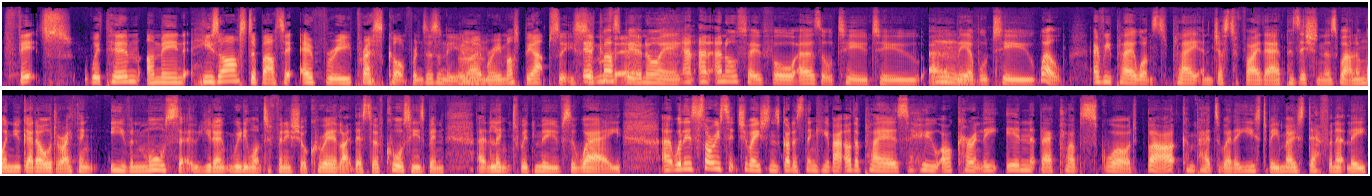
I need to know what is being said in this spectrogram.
fit with him. I mean, he's asked about it every press conference, isn't he, Unai Emery? He must be absolutely sick it must of be annoying, and, and and also for Özil too to uh, be able to. Well, every player wants to play and justify their position as well. And when you get older, I think even more so, you don't really want to finish your career like this. So of course he's been uh, linked with moves away. Uh, well, his sorry situation's got us thinking about other players who are currently in their club squad, but compared to where they used to be, most definitely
